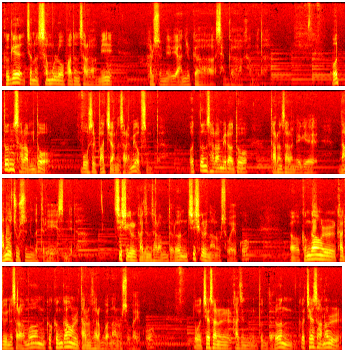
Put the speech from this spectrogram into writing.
그게 저는 선물로 받은 사람이 할 수 있는 일이 아닐까 생각합니다. 어떤 사람도 무엇을 받지 않은 사람이 없습니다. 어떤 사람이라도 다른 사람에게 나눠줄 수 있는 것들이 있습니다. 지식을 가진 사람들은 지식을 나눌 수가 있고, 어, 건강을 가지고 있는 사람은 그 건강을 다른 사람과 나눌 수가 있고, 또 재산을 가진 분들은 그 재산을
